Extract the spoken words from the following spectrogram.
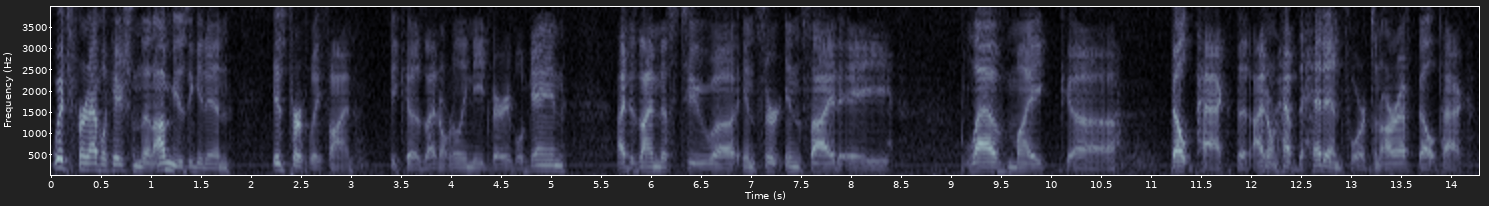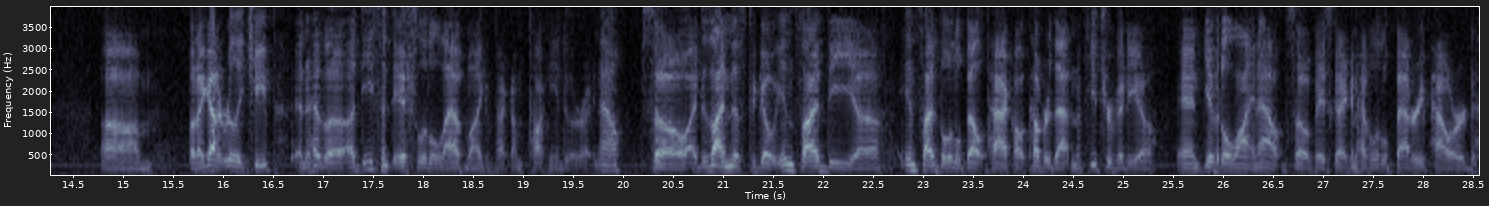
Which, for an application that I'm using it in, is perfectly fine, because I don't really need variable gain. I designed this to uh, insert inside a lav mic uh, belt pack that I don't have the head end for. It's an RF belt pack. Um, but I got it really cheap, and it has a, a decent-ish little lav mic. In fact, I'm talking into it right now. So I designed this to go inside the uh, inside the little belt pack. I'll cover that in a future video and give it a line out. So basically, I can have a little battery-powered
